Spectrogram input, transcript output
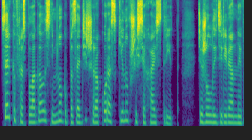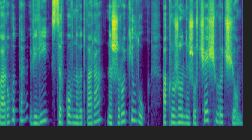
Церковь располагалась немного позади широко раскинувшейся Хай-стрит. Тяжелые деревянные ворота вели с церковного двора на широкий луг, окруженный журчащим ручьем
